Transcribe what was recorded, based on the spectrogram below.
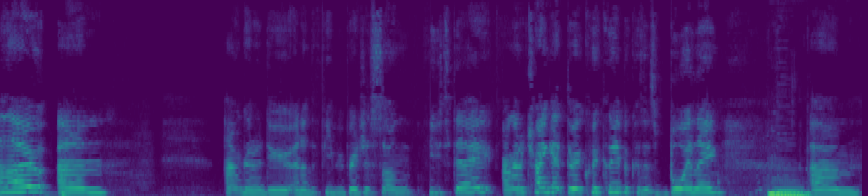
Hello, um, I'm gonna do another Phoebe Bridgers song for you today. I'm gonna try and get through it quickly because it's boiling. Um,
